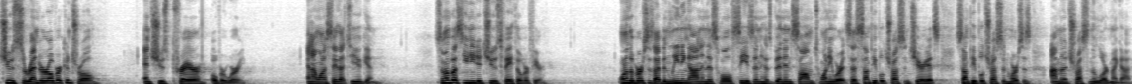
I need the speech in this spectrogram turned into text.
choose surrender over control, and choose prayer over worry. And I want to say that to you again. Some of us, you need to choose faith over fear. One of the verses I've been leaning on in this whole season has been in Psalm 20, where it says, Some people trust in chariots, some people trust in horses. I'm gonna trust in the Lord my God.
